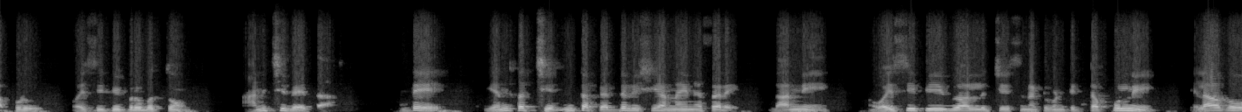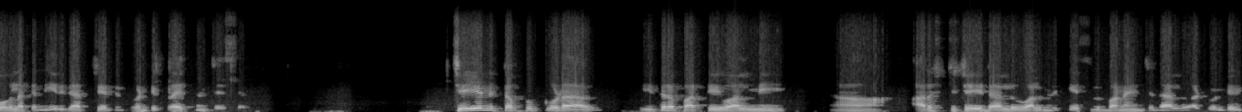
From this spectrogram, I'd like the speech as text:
అప్పుడు వైసీపీ ప్రభుత్వం అణిచివేత. అంటే ఎంత ఎంత పెద్ద విషయాన్నైనా సరే దాన్ని వైసీపీ వాళ్ళు చేసినటువంటి తప్పుల్ని ఎలాగో ఒకలక నీరుగార్చేటటువంటి ప్రయత్నం చేశారు. చేయని తప్పు కూడా ఇతర పార్టీ వాళ్ళని అరెస్ట్ చేయడాలు వాళ్ళ మీద కేసులు బనాయించడాలు అటువంటివి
